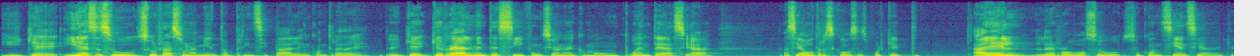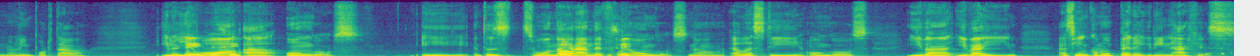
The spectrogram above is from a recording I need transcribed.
y, que, y ese es su, su razonamiento principal en contra de, que, que realmente sí funciona como un puente hacia, hacia otras cosas, porque a él le robó su, su conciencia de que no le importaba y lo Sí, llevó sí. a hongos. Y entonces su onda Oh, grande fue sí. hongos, ¿no? LSD, hongos. Iba, iba y hacían como peregrinajes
